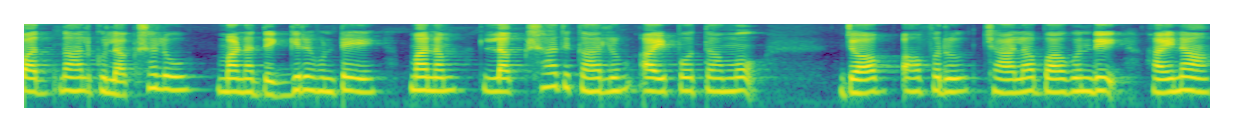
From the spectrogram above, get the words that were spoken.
పద్నాలుగు లక్షలు మన దగ్గర ఉంటే మనం లక్షాధికారులు అయిపోతాము. జాబ్ ఆఫరు చాలా బాగుంది. అయినా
